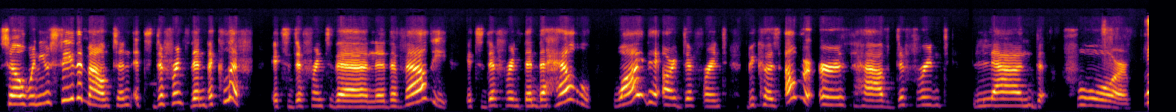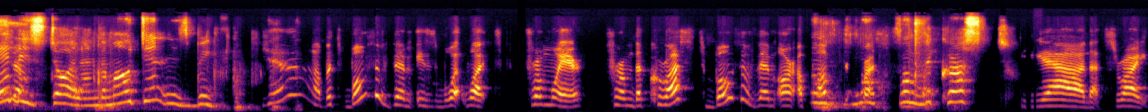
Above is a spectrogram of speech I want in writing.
So when you see the mountain, it's different than the cliff. It's different than the valley. It's different than the hill. Why they are different? Because our earth have different land form. Hill is tall and the mountain is big. Yeah, but both of them is what what? From where? From the crust. Both of them are above From, the crust. from the crust. Yeah, that's right.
